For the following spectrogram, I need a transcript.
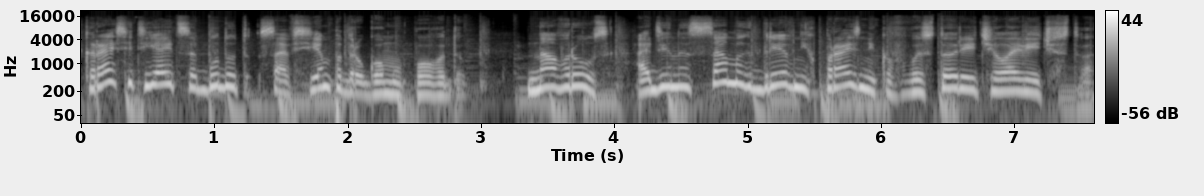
красить яйца будут совсем по другому поводу – Навруз – один из самых древних праздников в истории человечества.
